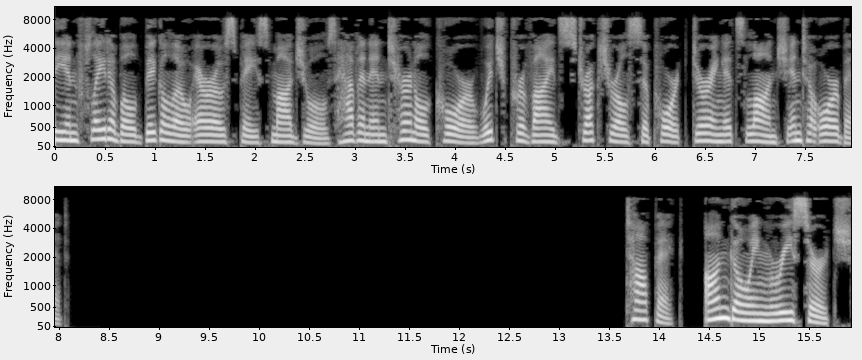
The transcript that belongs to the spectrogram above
The inflatable Bigelow Aerospace modules have an internal core which provides structural support during its launch into orbit. Ongoing research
